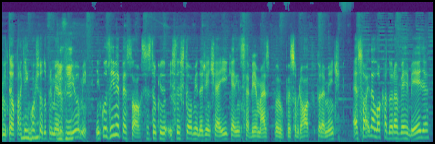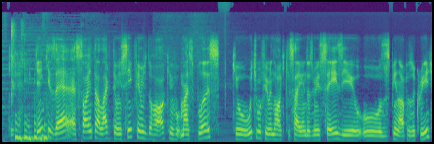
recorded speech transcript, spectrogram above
Então, pra quem Uhum. gostou do primeiro Uhum. filme, inclusive, pessoal, vocês estão, vocês estão ouvindo a gente aí, querem saber mais sobre o rock futuramente, é só ir na locadora vermelha. que- quem quiser, é só entrar lá que tem uns 5 filmes do rock, mais Plus, que o último filme do rock que saiu em 2006 e os spin-offs do Creed.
